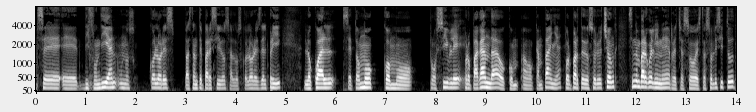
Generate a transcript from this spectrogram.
se difundían unos colores bastante parecidos a los colores del PRI, lo cual se tomó como posible propaganda o, o, campaña por parte de Osorio Chong. Sin embargo, el INE rechazó esta solicitud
